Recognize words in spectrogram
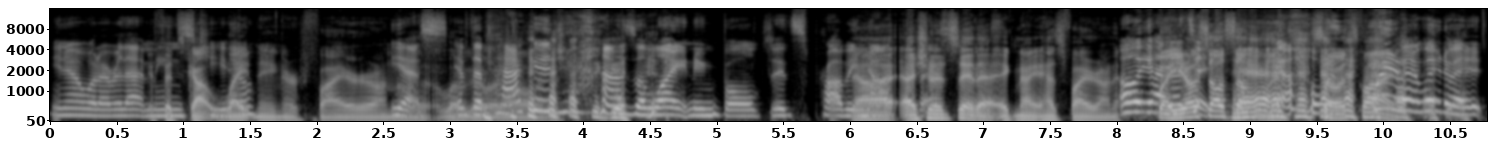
You know, whatever that if means it's got to you. lightning or fire on Yes. the logo if the package That's a good- has a lightning bolt, it's probably No, I, not. the I shouldn't say choice. that. Ignite has fire on it. Oh yeah, but you don't that's sell supplements, Yeah. so it's fine. Wait a minute, wait a minute.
